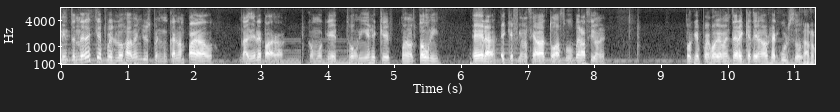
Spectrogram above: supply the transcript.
mi entender es que, pues, los Avengers, pues, nunca le han pagado. Nadie le paga. Como que Tony es el que, bueno, Tony era el que financiaba todas sus operaciones. Porque, pues, obviamente era el que tenía los recursos. Claro.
